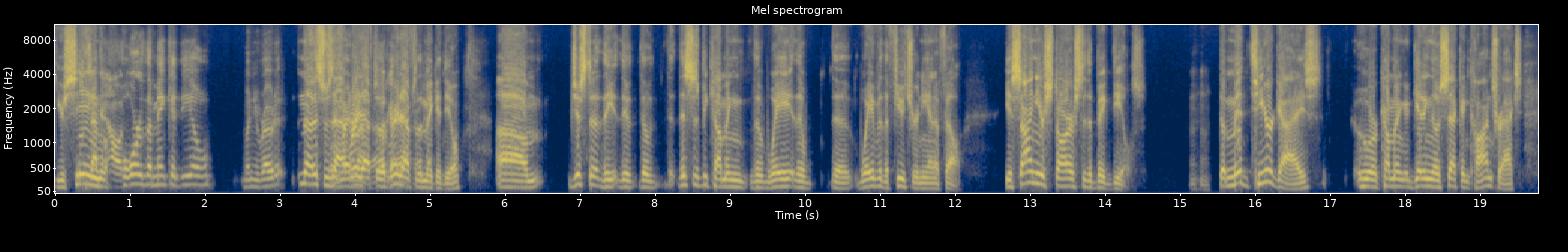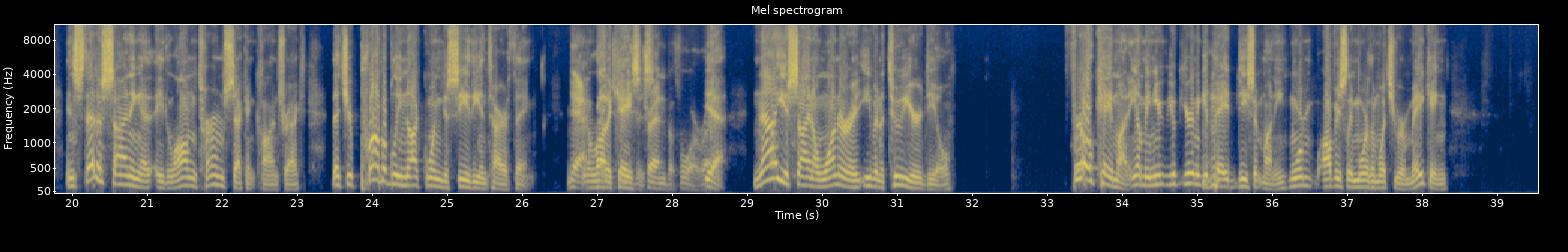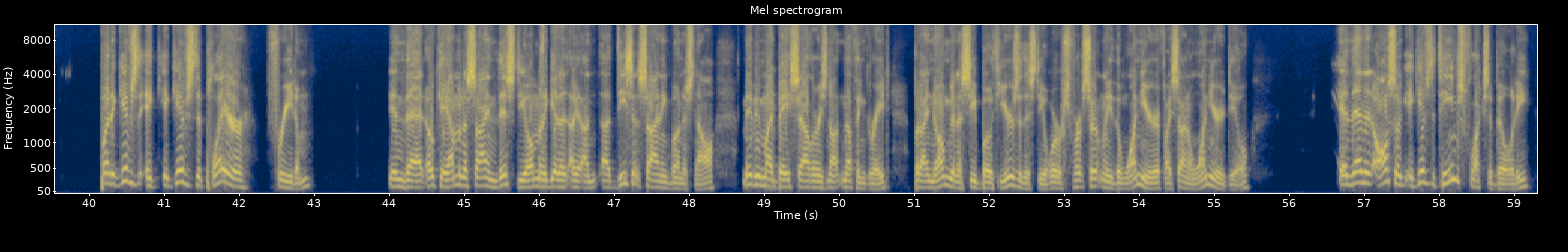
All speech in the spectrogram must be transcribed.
you're Was seeing that now. before the Minkah deal when you wrote it? No, this was that right right, after the okay, right after, the Minkah deal. Um, just the, the the the this is becoming the way the the wave of the future in the NFL. You sign your stars to the big deals. Mhm. The mid tier guys who are coming getting those second contracts instead of signing a, a long term second contract that you're probably not going to see the entire thing. Yeah. In a lot of used to be cases. The trend before, right? Yeah. Now you sign a one or even a two year deal for okay money. I mean, you, you you're going to get Mhm. paid decent money, more obviously more than what you were making. But it gives it, it gives the player freedom in that okay, I'm going to sign this deal. I'm going to get a, a, a decent signing bonus now. Maybe my base salary is not nothing great, but I know I'm going to see both years of this deal, or for certainly the one year if I sign a one year deal and then it also it gives the teams flexibility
